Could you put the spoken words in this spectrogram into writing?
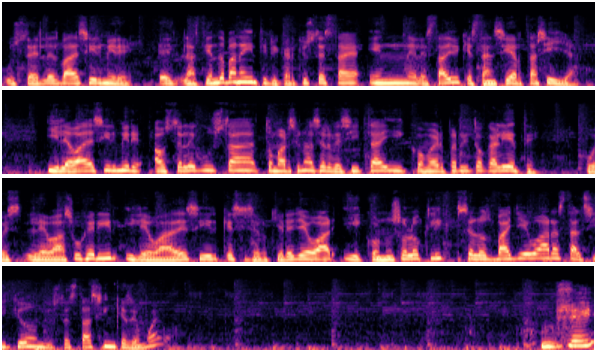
usted les va a decir, mire, eh, las tiendas van a identificar que usted está en el estadio y que está en cierta silla. Y le va a decir, mire, a usted le gusta tomarse una cervecita y comer perrito caliente. Pues le va a sugerir y le va a decir que si se lo quiere llevar y con un solo clic se los va a llevar hasta el sitio donde usted está sin que se mueva. Sí,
